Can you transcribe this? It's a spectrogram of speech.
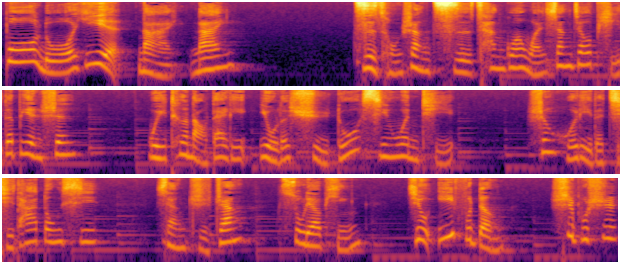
菠萝叶奶奶，自从上次参观完香蕉皮的变身，维特脑袋里有了许多新问题。生活里的其他东西，像纸张、塑料瓶、旧衣服等，是不是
